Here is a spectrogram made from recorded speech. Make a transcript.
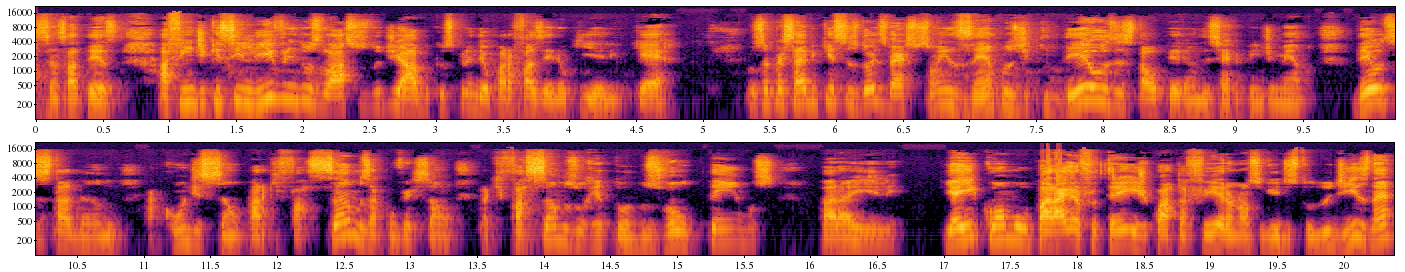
sensatez, a fim de que se livrem dos laços do diabo que os prendeu para fazerem o que ele quer você percebe que esses dois versos são exemplos de que Deus está operando esse arrependimento. Deus está dando a condição para que façamos a conversão, para que façamos o retorno, nos voltemos para Ele. E aí, como o parágrafo 3 de quarta-feira, o nosso guia de estudo diz, né?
